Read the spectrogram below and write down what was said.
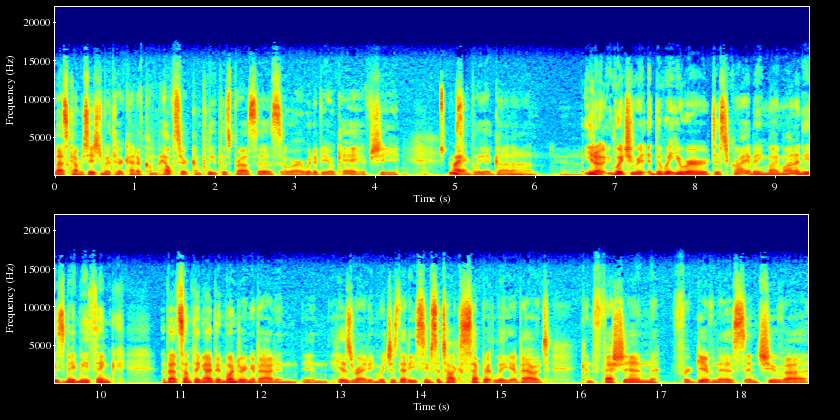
last conversation with her kind of com- helps her complete this process, or would it be okay if she right. simply had gone on? Yeah. You know what you were the way you were describing Maimonides made me think about something I've been wondering about in in his writing, which is that he seems to talk separately about confession, forgiveness, and tshuva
